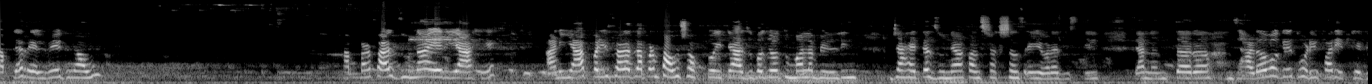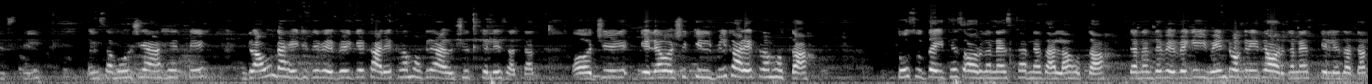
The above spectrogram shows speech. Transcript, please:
आपल्या रेल्वे ग्राउंड हा पण फार जुना एरिया आहे. आणि या परिसरात आपण पाहू शकतो इथे आजूबाजूला तुम्हाला बिल्डिंग ज्या आहेत त्या जुन्या कन्स्ट्रक्शन्स एवढ्या दिसतील. त्यानंतर झाडं वगैरे थोडीफार इथे दिसतील. आणि समोर जे आहे ते ग्राउंड आहे जिथे वेगवेगळे कार्यक्रम वगैरे आयोजित केले जातात. जे गेल्या वर्षी किलबिल कार्यक्रम होता तो सुद्धा इथेच ऑर्गनाईज करण्यात आला होता. त्यानंतर वेगवेगळे इव्हेंट वगैरे इथे ऑर्गनाईज केले जातात.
